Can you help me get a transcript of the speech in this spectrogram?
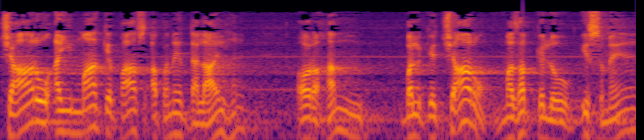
چاروں ائمہ کے پاس اپنے دلائل ہیں اور ہم بلکہ چاروں مذہب کے لوگ اس میں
